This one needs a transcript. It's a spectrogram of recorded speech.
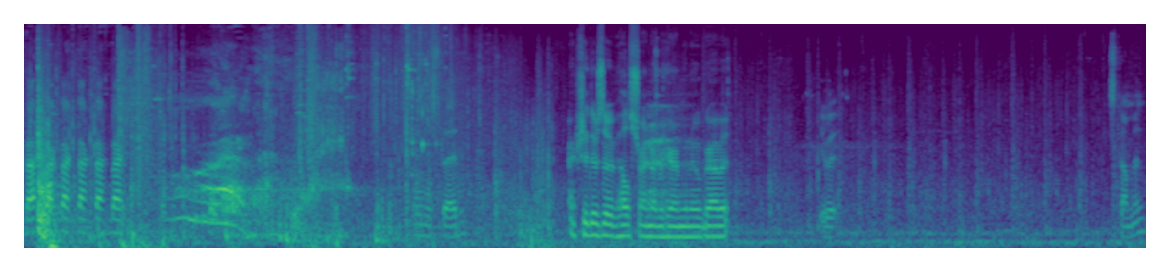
Back, back, back, back, back, back. Almost dead. Actually, there's a hell shrine over here. I'm gonna go grab it. Give it. Coming.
